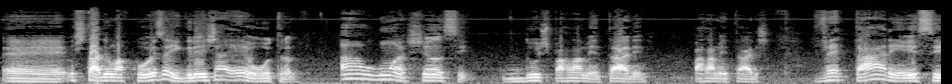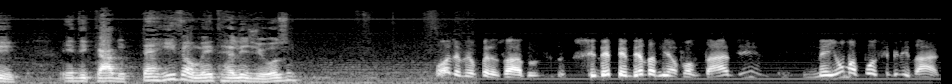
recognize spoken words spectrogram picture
É, o Estado é uma coisa, a igreja é outra. Há alguma chance dos parlamentares, parlamentares vetarem esse indicado terrivelmente religioso? Olha, meu prezado, se depender da minha vontade, nenhuma possibilidade.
